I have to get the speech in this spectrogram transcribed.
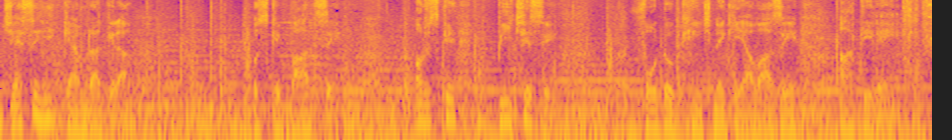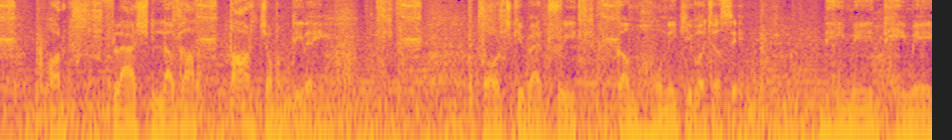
जैसे ही कैमरा गिरा, उसके बाद से और उसके पीछे से फ़ोटो खींचने की आवाज़ें आती रही और फ्लैश लगातार चमकती रही। टॉर्च की बैटरी कम होने की वजह से धीमे धीमे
